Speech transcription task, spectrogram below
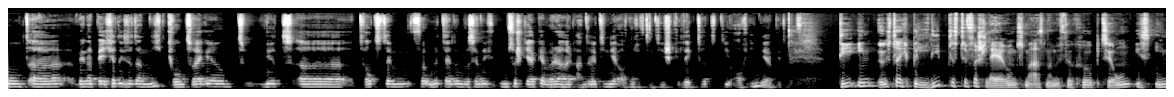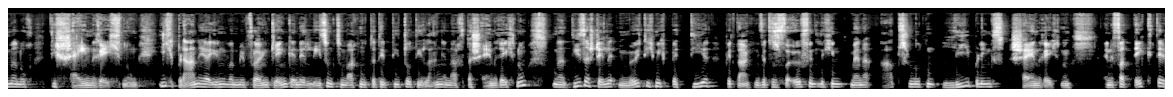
Und äh, wenn er Pech hat, ist er dann nicht Kronzeuge und wird äh, trotzdem verurteilt und wahrscheinlich umso stärker, weil er halt andere Dinge auch noch auf den Tisch gelegt hat, die auch ihn ja betreffen. Die in Österreich beliebteste Verschleierungsmaßnahme für Korruption ist immer noch die Scheinrechnung. Ich plane ja irgendwann mit Florian Klenk eine Lesung zu machen unter dem Titel Die lange Nacht der Scheinrechnung. Und an dieser Stelle möchte ich mich bei dir bedanken für das Veröffentlichen meiner absoluten Lieblingsscheinrechnung. Eine verdeckte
